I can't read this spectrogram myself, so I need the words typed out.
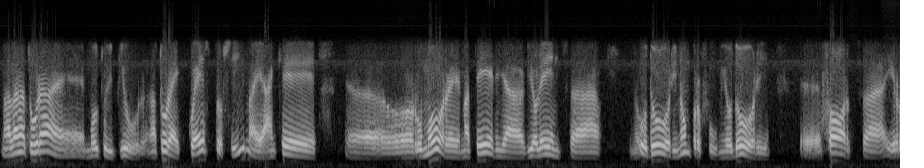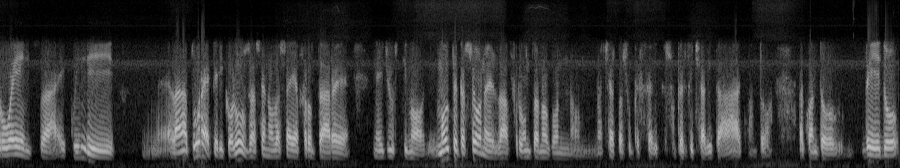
Ma la natura è molto di più. La natura è questo, sì, ma è anche eh, rumore, materia, violenza, odori, non profumi, odori, eh, forza, irruenza e quindi la natura è pericolosa se non la sai affrontare nei giusti modi. Molte persone la affrontano con una certa superficialità, a quanto, a quanto vedo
